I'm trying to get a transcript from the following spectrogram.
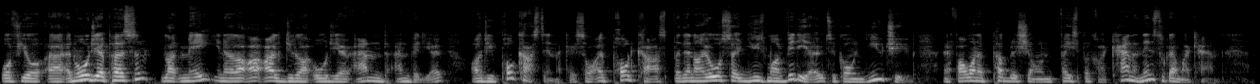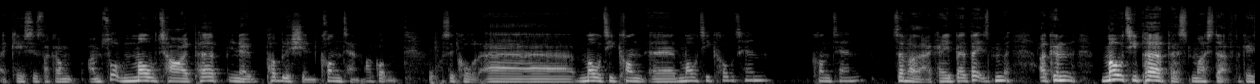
Or if you're uh, an audio person like me, you know, I, I, do like audio and and video. I do podcasting. Okay, so I podcast, but then I also use my video to go on YouTube. And if I want to publish on Facebook, I can, and Instagram, I can. Okay, so it's like I'm I'm sort of multi per you know publishing content. I've got what's it called? Uh, multi con uh, multi content content something like that okay? But, but it's i can multi-purpose my stuff okay?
